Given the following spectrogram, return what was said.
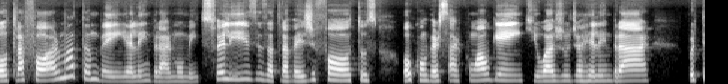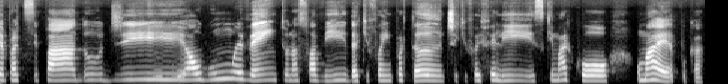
Outra forma também é lembrar momentos felizes através de fotos ou conversar com alguém que o ajude a relembrar por ter participado de algum evento na sua vida que foi importante, que foi feliz, que marcou uma época.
